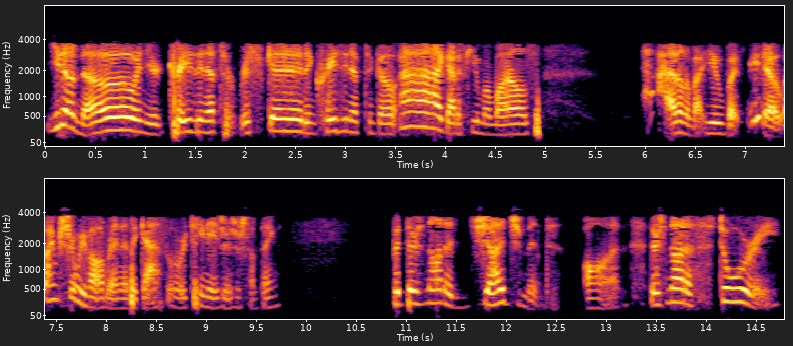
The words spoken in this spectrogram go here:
you don't know and you're crazy enough to risk it and crazy enough to go, ah, I got a few more miles. I don't know about you, but you know, I'm sure we've all ran out of gas when we were teenagers or something. But there's not a judgment on. There's not a story.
